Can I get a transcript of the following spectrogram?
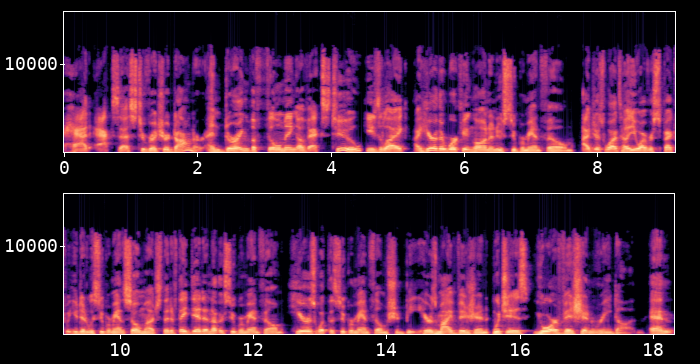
had access to Richard Donner. And during the filming of X2, he's like, I hear they're working on a new Superman film. I just want to tell you I respect what you did with Superman so much that if they did another Superman film, here's what the Superman film should be. Here's my vision, which is your vision redone. And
